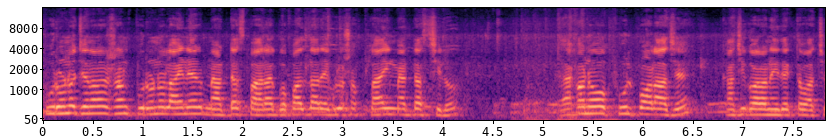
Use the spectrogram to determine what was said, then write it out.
পুরনো জেনারেশন পুরনো লাইনের ম্যাডাস পায়রা গোপালদার এগুলো সব ফ্লাইং ম্যাডাস ছিল। এখনও ফুল পড়া আছে, কাঁচি করা নেই দেখতে পাচ্ছ।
